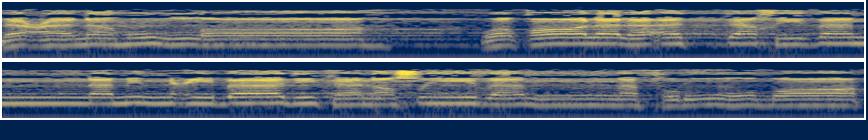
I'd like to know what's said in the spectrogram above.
لعنه الله وقال لأتخذن من عبادك نصيبا مفروضا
